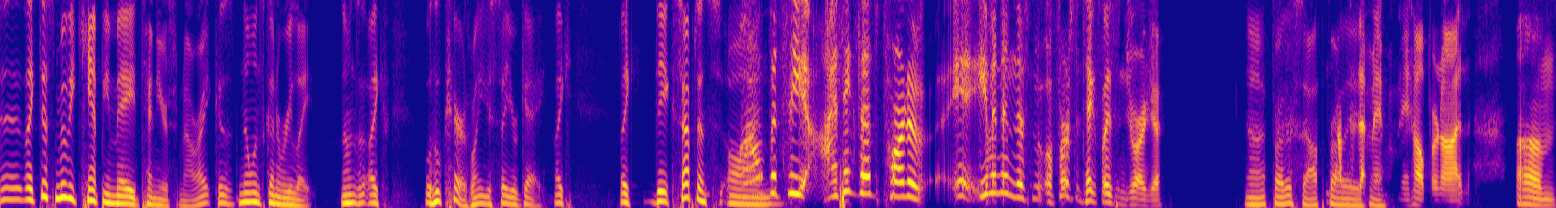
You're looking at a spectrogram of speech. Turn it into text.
uh, like this movie can't be made ten years from now, right? Because no one's going to relate. No one's like, well, who cares? Why don't you just say you're gay? Like, like the acceptance Well, on but see, I think that's part of even in this. Well, first, it takes place in Georgia. uh, further south, probably. that that may, may help or not. Um,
